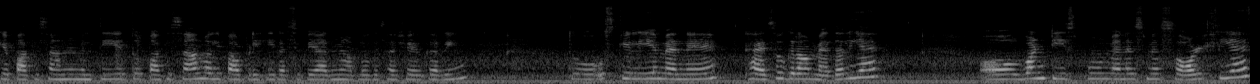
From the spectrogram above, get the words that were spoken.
कि पाकिस्तान में मिलती है तो पाकिस्तान वाली पापड़ी की रेसिपी आज मैं आप लोगों के साथ शेयर कर रही हूँ। तो उसके लिए मैंने 250 ग्राम मैदा लिया है और वन टीस्पून मैंने इसमें सॉल्ट लिया है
